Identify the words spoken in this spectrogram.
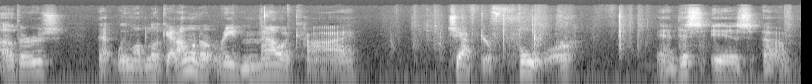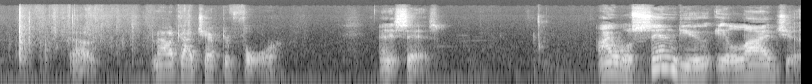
others that we want to look at. I want to read Malachi chapter four, and this is um, uh, Malachi chapter four, and it says, "I will send you Elijah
